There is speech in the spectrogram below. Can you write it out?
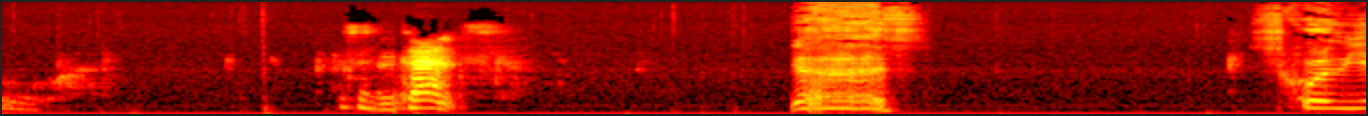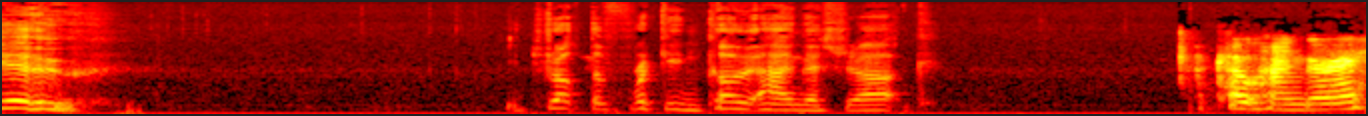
Ooh. This is intense. Yes! Screw you! You dropped the freaking coat hanger, Shark. A coat hanger, eh?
